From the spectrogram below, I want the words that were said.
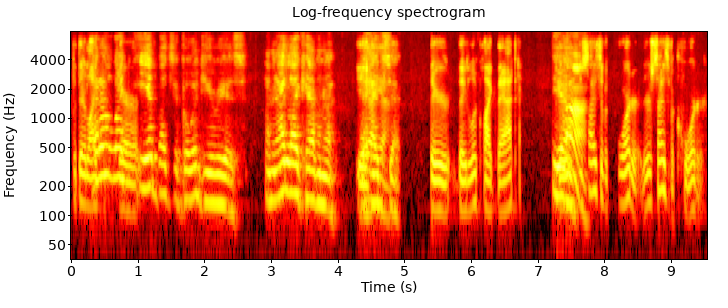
but they're like I don't like earbuds that go into your ears. I mean, I like having a, a yeah, Yeah, yeah. they're they look like that. Yeah. They're the size of a quarter. They're the size of a quarter.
